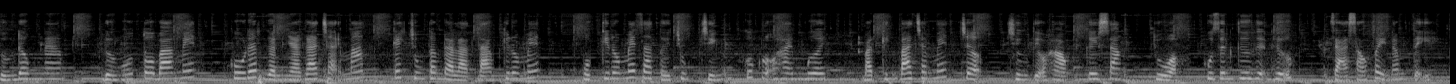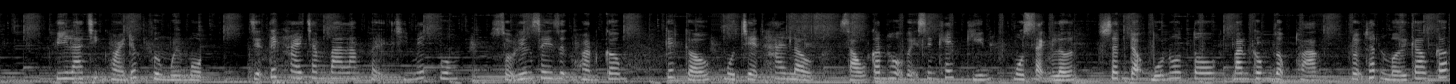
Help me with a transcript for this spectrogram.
Hướng Đông Nam Đường ô tô 3m Khu đất gần nhà ga chạy mát Cách trung tâm Đà Lạt 8km 1km ra tới trục chính Quốc lộ 20 Bán kính 300m chợ Trường tiểu học Cây xăng Chùa Khu dân cư hiện hữu Giá 6,5 tỷ. Villa Trịnh Hoài Đức phường 11 diện tích 235,9m2, sổ riêng xây dựng hoàn công, kết cấu một trệt hai lầu, 6 căn hộ vệ sinh khép kín, một sảnh lớn, sân đậu 4 ô tô, ban công rộng thoáng, nội thất mới cao cấp,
